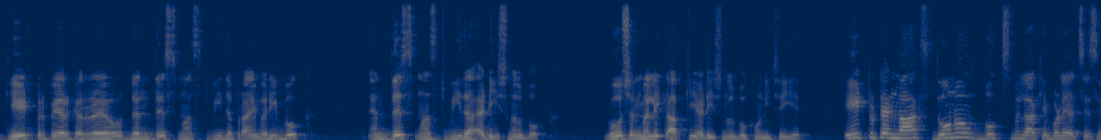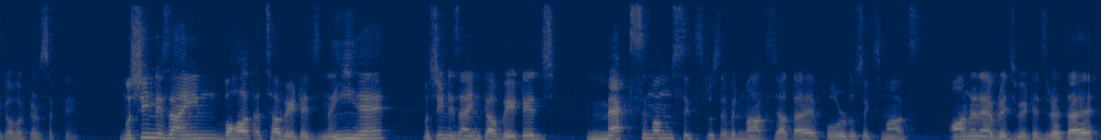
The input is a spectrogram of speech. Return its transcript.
गेट प्रिपेयर कर रहे हो then this must be the primary book and this must be the additional book घोषण मलिक आपकी एडिशनल बुक होनी चाहिए। एट टू टेन मार्क्स दोनों बुक्स मिला के बड़े अच्छे से कवर कर सकते हैं। मशीन डिज़ाइन बहुत अच्छा वेटेज नहीं है। मशीन डिज़ाइन का weightage maximum six to seven marks जाता है four to six marks on an average weightage रहता है,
